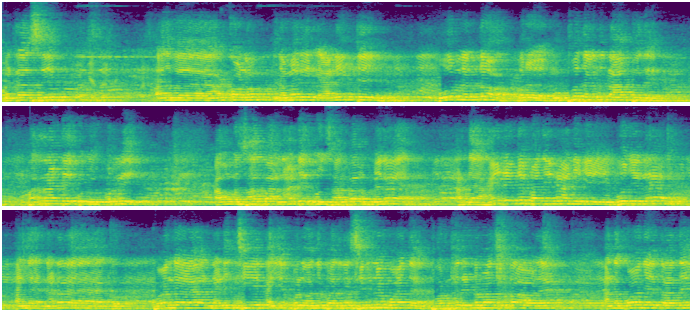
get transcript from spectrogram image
மெட்ராஸு அது அரக்கோணம் இந்த மாதிரி அனைத்து ஊர்ல இருந்தும் ஒரு முப்பதுல இருந்து நாற்பது பரநாட்டிய குழு முரளி அவங்க சார்பா நாட்டிய குழு சார்பாக பெற அந்த ஹைலைட்டே பார்த்தீங்கன்னா அன்னைக்கு பூஜையில் அந்த நடன கு- குழந்தையா நடிச்சு ஐயப்பன் வந்து பார்த்தீங்கன்னா சின்ன குழந்தை பிறந்து ரெண்டு மாதம் தான் ஆகலை. அந்த குழந்தைய வந்து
